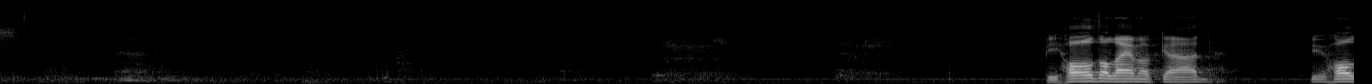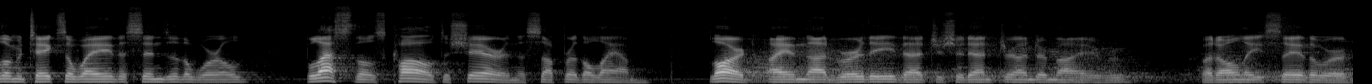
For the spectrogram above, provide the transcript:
Behold the Lamb of God. Behold him who takes away the sins of the world. Bless those called to share in the supper of the Lamb. Lord, I am not worthy that you should enter under my roof, but only say the word.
